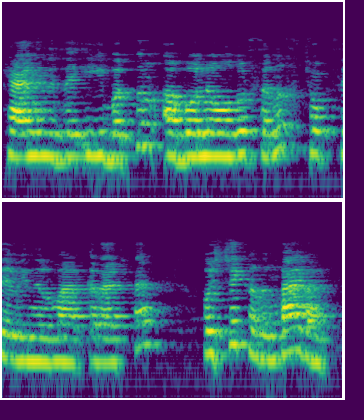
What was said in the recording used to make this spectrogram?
Kendinize iyi bakın. Abone olursanız çok sevinirim arkadaşlar. Hoşçakalın. Bay bay.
